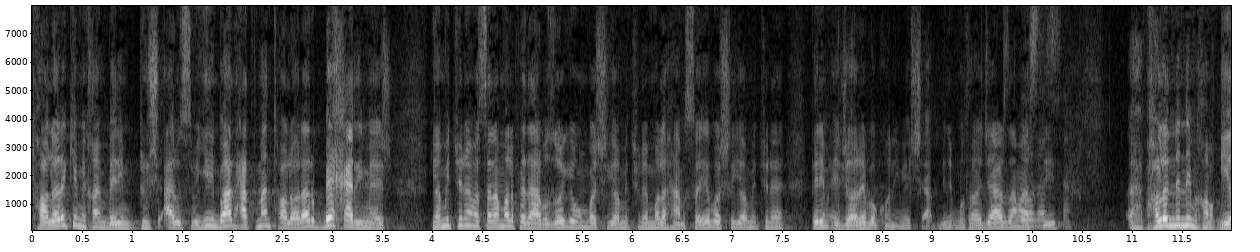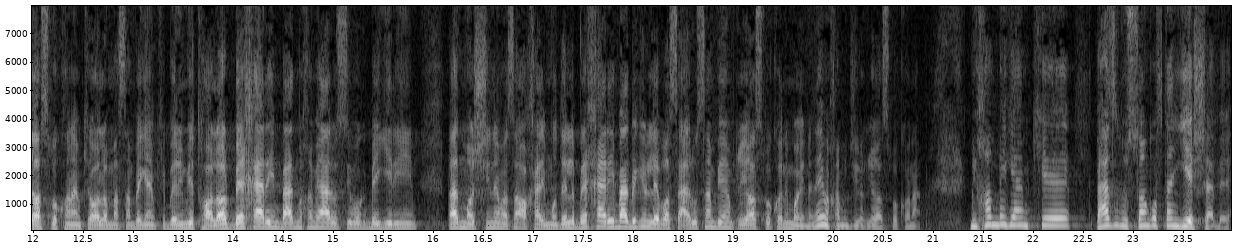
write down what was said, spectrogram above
تالاره که می‌خوایم بریم توش عروسی بگیریم باید حتما تالاره رو بخریمش؟ یا می‌تونه مثلا مال پدر بزرگ اون باشه یا می‌تونه مال همسایه باشه یا می‌تونه بریم اجاره بکنیم یه شب؟ متوجه ارزم هستید. حالا نه نمی‌خوام قیاس بکنم که حالا مثلا بگم که بریم یه تالار بخریم بعد می‌خوایم یه عروسی بگ- بگیریم بعد ماشین مثلا آخرین مدل بخریم بعد بگیم لباس عروس هم بیایم قیاس بکنیم با اینا. نمی‌خوام اینجوری قیاس بکنم. می‌خوام بگم که بعضی دوستان گفتن یه شبه.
